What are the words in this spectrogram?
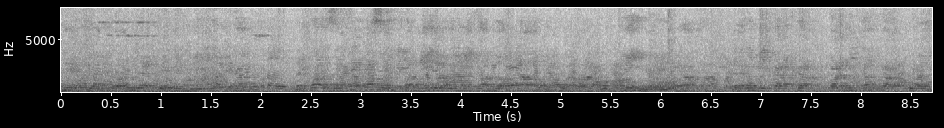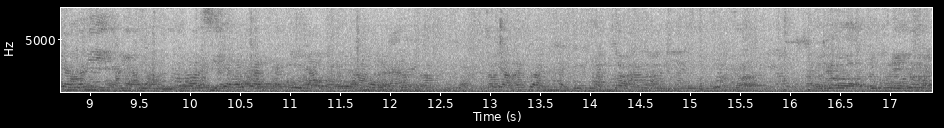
เทพยอมร้อยแรกเป็นอย่างนี้เลยนะครับในภาคสาธารณสุขตอนนี้เรามีการล็อกดาวน์ในพื้นที่อยู่นะครับ แล้วก็มีการกักกันกักกักตัวผู้ที่มีกลุ่มบุคคลเสี่ยง ครับแล้วก็ในเรื่องของ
